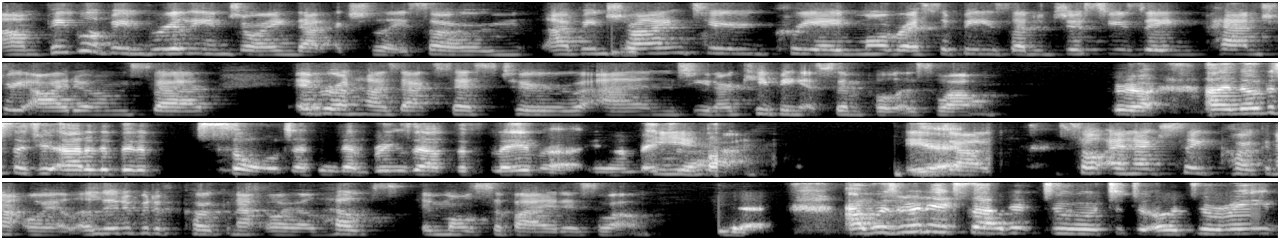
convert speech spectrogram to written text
um, people have been really enjoying that actually. So um, I've been trying to create more recipes that are just using pantry items that everyone has access to, and you know, keeping it simple as well. Yeah, I noticed that you added a bit of salt. I think that brings out the flavor. You know, makes yeah, it, it yeah. does. So and actually coconut oil, a little bit of coconut oil helps emulsify it as well. Yeah, I was really excited to to to, uh, to read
